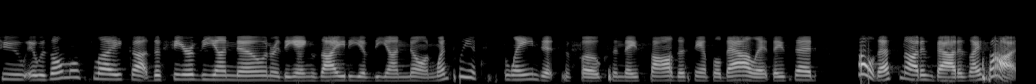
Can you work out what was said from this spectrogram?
to, it was almost like uh, the fear of the unknown or the anxiety of the unknown. Once we explained it to folks and they saw the sample ballot, they said, oh, that's not as bad as I thought.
